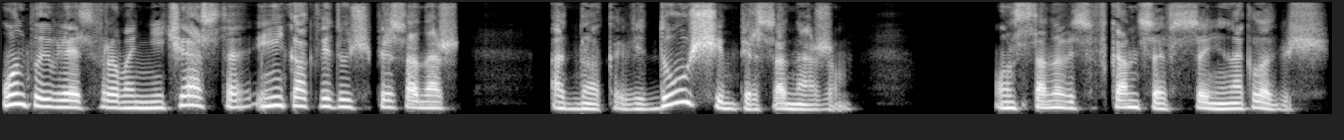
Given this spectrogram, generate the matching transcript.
Он появляется в романе нечасто и не как ведущий персонаж. Однако ведущим персонажем он становится в конце в сцене на кладбище.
